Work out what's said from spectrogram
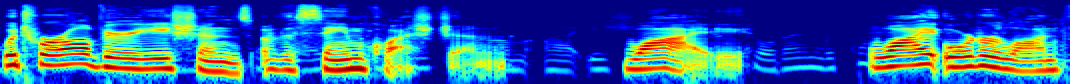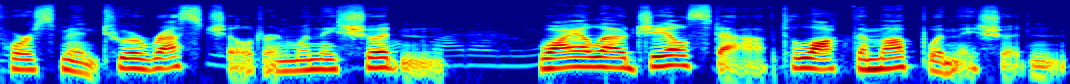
which were all variations of the same question Why? Why order law enforcement to arrest children when they shouldn't? Why allow jail staff to lock them up when they shouldn't?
